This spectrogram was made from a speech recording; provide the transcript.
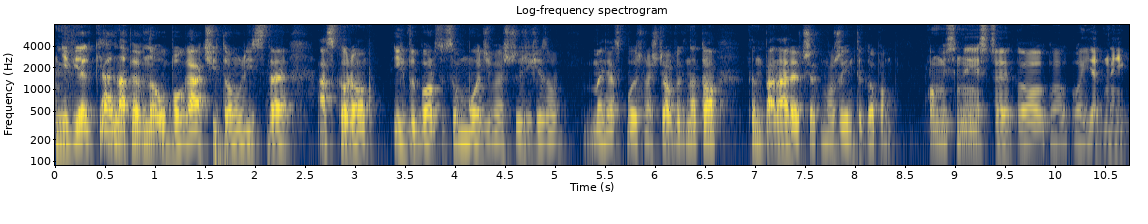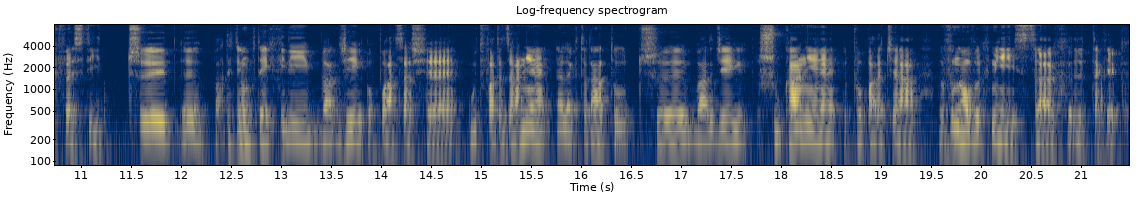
niewielkie, ale na pewno ubogaci tą listę, a skoro ich wyborcy są młodzi mężczyźni, siedzą w mediach społecznościowych, no to ten pan Areczek może im tylko pomóc. Pomyślmy jeszcze o, o, o jednej kwestii. Czy y, partiom w tej chwili bardziej opłaca się utwardzanie elektoratu, czy bardziej szukanie poparcia w nowych miejscach, y, tak jak y,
